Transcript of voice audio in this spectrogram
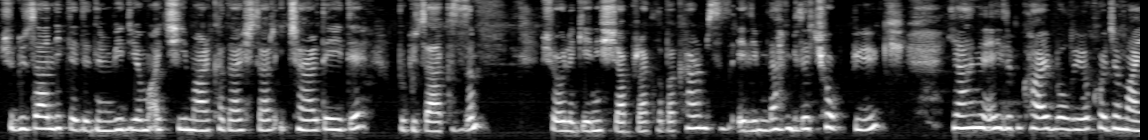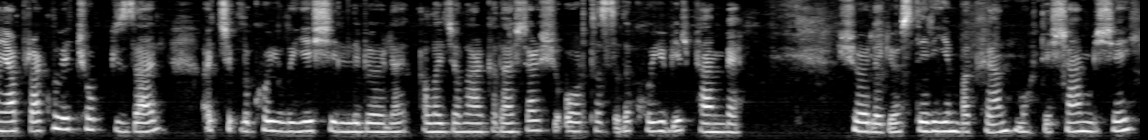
Şu güzellikle dedim videomu açayım arkadaşlar. İçerideydi bu güzel kızım. Şöyle geniş yapraklı bakar mısınız? Elimden bile çok büyük. Yani elim kayboluyor. Kocaman yapraklı ve çok güzel. Açıklı, koyulu, yeşilli böyle alacalı arkadaşlar. Şu ortası da koyu bir pembe. Şöyle göstereyim bakın. Muhteşem bir şey.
